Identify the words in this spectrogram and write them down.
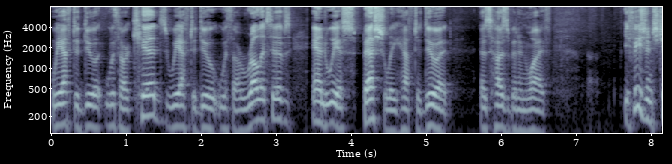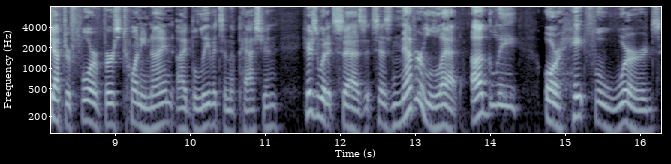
We have to do it with our kids, we have to do it with our relatives, and we especially have to do it as husband and wife. Ephesians chapter 4, verse 29, I believe it's in the Passion. Here's what it says it says, Never let ugly or hateful words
